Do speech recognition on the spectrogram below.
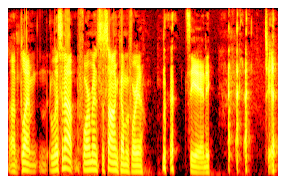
I'm playing. Listen up, four minutes of song coming for you. See you, Andy. Yeah.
